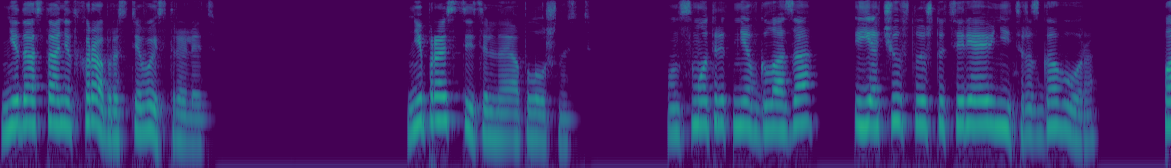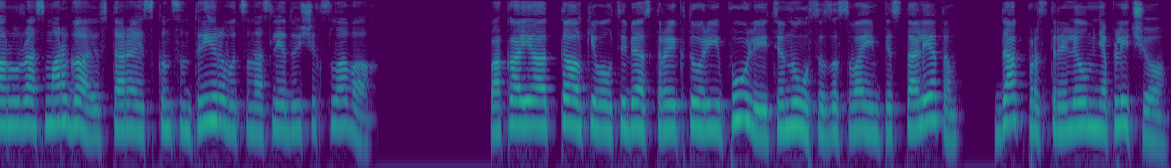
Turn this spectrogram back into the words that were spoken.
не достанет храбрости выстрелить. Непростительная оплошность. Он смотрит мне в глаза, и я чувствую, что теряю нить разговора. Пару раз моргаю, стараясь сконцентрироваться на следующих словах. «Пока я отталкивал тебя с траектории пули и тянулся за своим пистолетом, Даг прострелил мне плечо».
